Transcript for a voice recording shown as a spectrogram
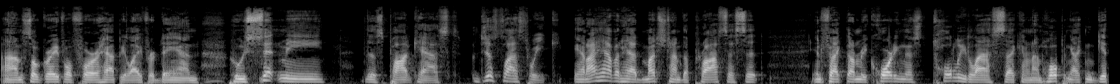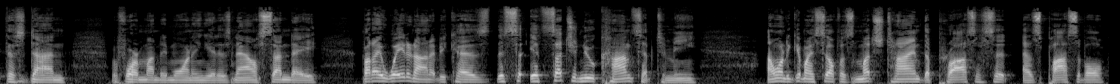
I'm so grateful for Happy Lifer Dan, who sent me this podcast just last week, and I haven't had much time to process it. In fact, I'm recording this totally last second, and I'm hoping I can get this done before Monday morning. It is now Sunday, but I waited on it because this it's such a new concept to me. I want to give myself as much time to process it as possible,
